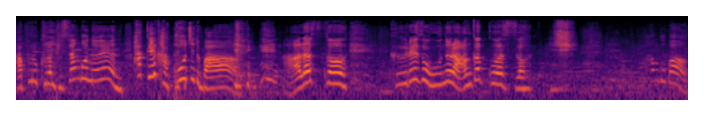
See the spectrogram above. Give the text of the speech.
앞으로 그런 비싼 거는 학교에 갖고 오지도 마. 알았어. 그래서 오늘 안 갖고 왔어. 한국아,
